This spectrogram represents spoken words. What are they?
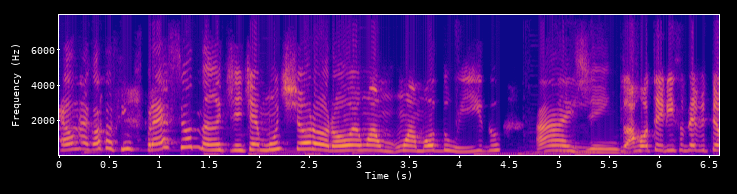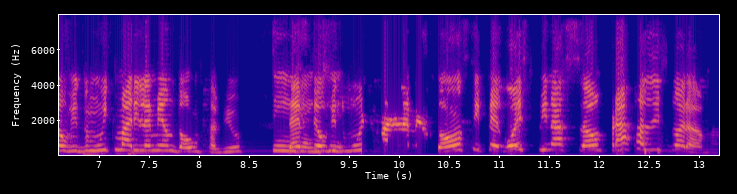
é um negócio assim impressionante, gente. É muito chororô, é um, um amor doído. Ai, gente. A roteirista deve ter ouvido muito Marília Mendonça, viu? Sim, deve gente. ter ouvido muito Marília Mendonça e pegou inspiração pra fazer esse dorama.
